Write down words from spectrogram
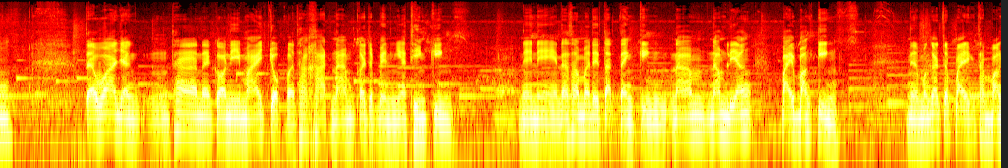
มแต่ว่าอย่างถ้าในกรณีไม้จบอะถ้าขาดน้ำก็จะเป็นอย่างเงี้ยทิ้งกิ่ง แน่ๆแล้วถ้าไม่ได้ตัดแต่งกิ่งน้ำน้ำเลี้ยงไปบางกิ่ง เนี่ยมันก็จะไปทำบาง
